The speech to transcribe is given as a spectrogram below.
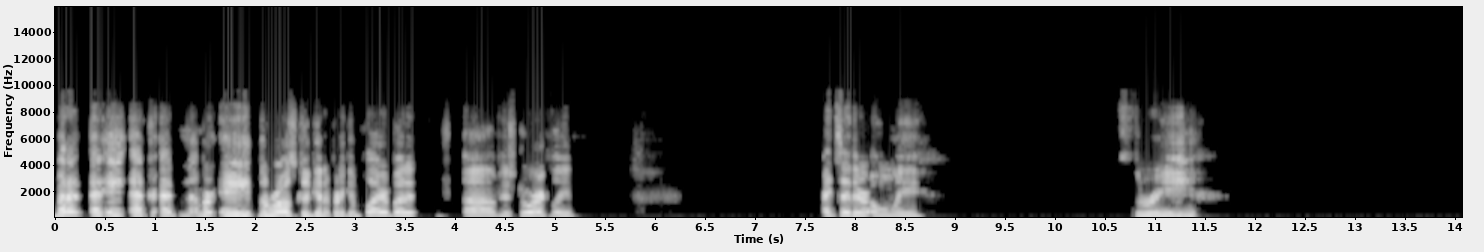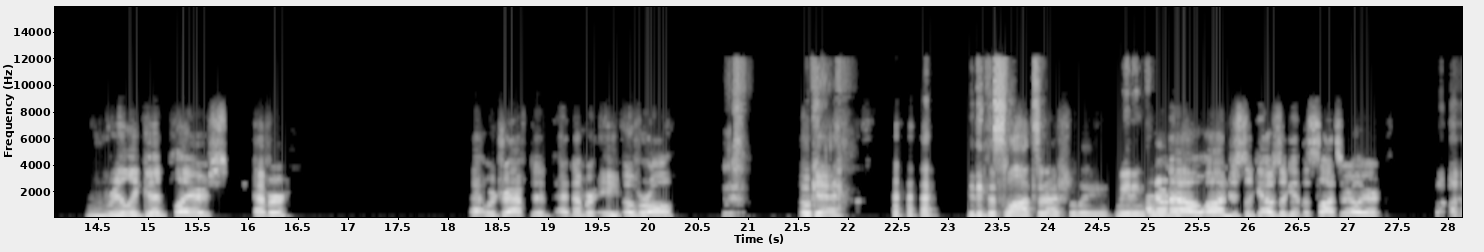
but at, at eight at, at number eight the royals could get a pretty good player but it, um, historically i'd say they're only three really good players ever that were drafted at number eight overall. Okay. you think the slots are actually meaningful? I don't know. Well, I'm just looking. I was looking at the slots earlier.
